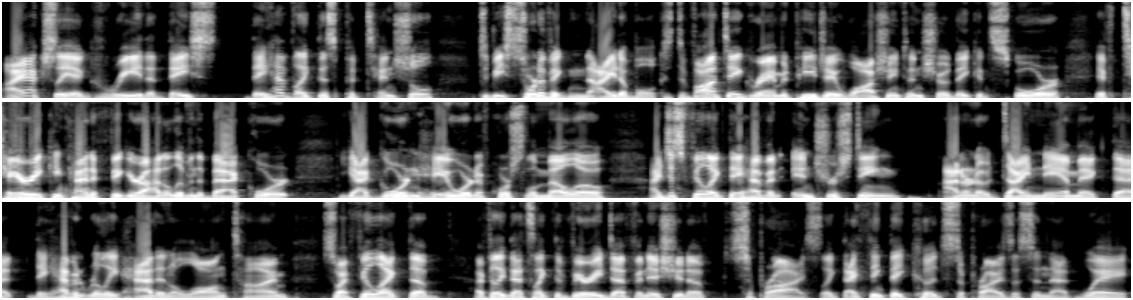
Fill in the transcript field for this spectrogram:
I actually agree that they they have like this potential to be sort of ignitable because Devonte Graham and PJ Washington showed they can score. If Terry can kind of figure out how to live in the backcourt, you got Gordon Hayward and of course LaMelo. I just feel like they have an interesting, I don't know, dynamic that they haven't really had in a long time. So I feel like the I feel like that's like the very definition of surprise. Like I think they could surprise us in that way.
